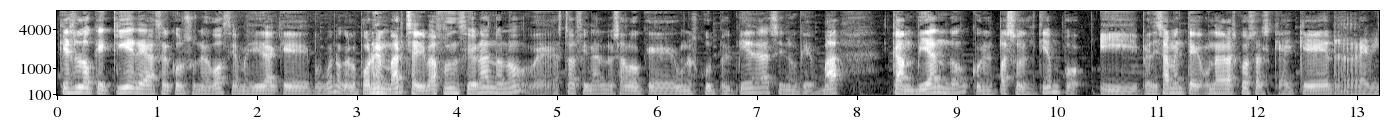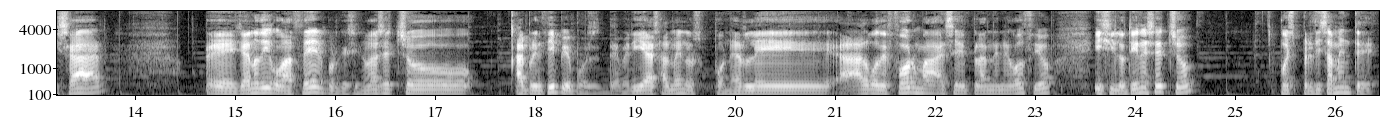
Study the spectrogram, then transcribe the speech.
qué es lo que quiere hacer con su negocio a medida que, pues bueno, que lo pone en marcha y va funcionando, ¿no? Eh, esto al final no es algo que uno esculpe el piedra, sino que va cambiando con el paso del tiempo. Y precisamente una de las cosas que hay que revisar eh, ya no digo hacer, porque si no has hecho al principio, pues deberías al menos ponerle algo de forma a ese plan de negocio. Y si lo tienes hecho, pues precisamente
